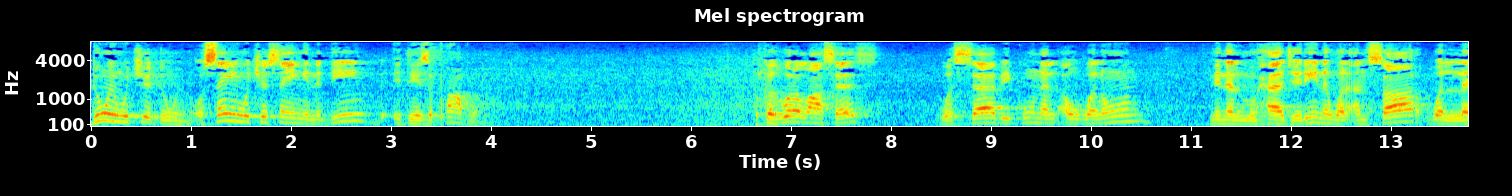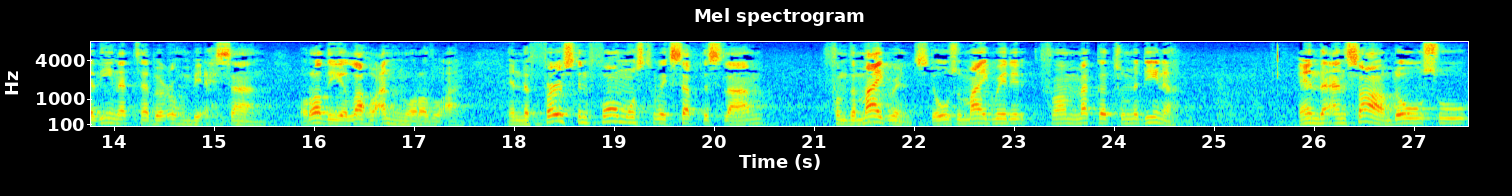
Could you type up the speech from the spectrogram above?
doing what you're doing or saying what you're saying in the deen, it is a problem. Because what Allah says, والسابقون الأولون من المهاجرين والأنصار والذين اتبعوهم بإحسان رضي الله عنهم ورضوا عنه. And the first and foremost to accept Islam from the migrants, those who migrated from Mecca to Medina, and the Ansar, those who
